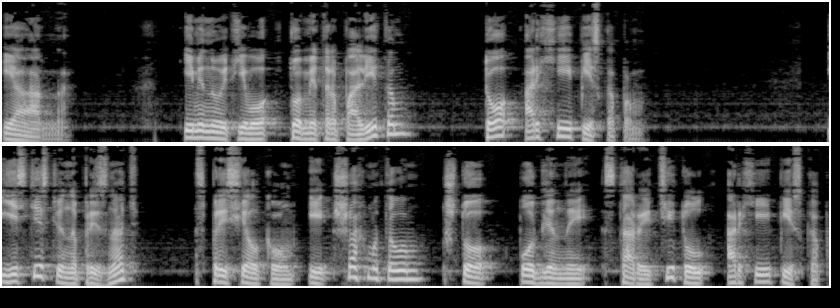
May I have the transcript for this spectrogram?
Иоанна именует его то митрополитом, то архиепископом. Естественно признать с Приселковым и Шахматовым, что подлинный старый титул архиепископ,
